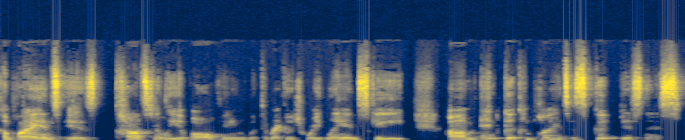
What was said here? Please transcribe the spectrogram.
Compliance is constantly evolving with the regulatory landscape, um, and good compliance is good business.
